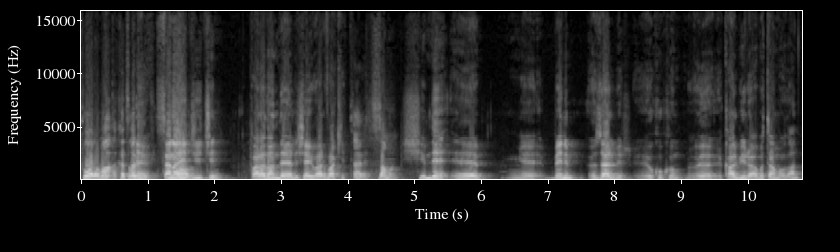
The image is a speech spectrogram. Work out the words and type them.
Programa katılabildik. Evet. Sanayici için paradan değerli şey var vakit. Evet, zaman. Şimdi e, e, benim özel bir hukukum, e, kalbi rabıtam olan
